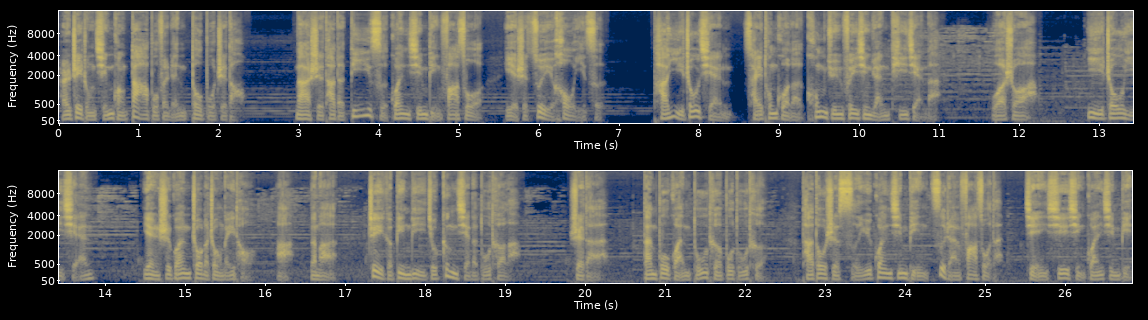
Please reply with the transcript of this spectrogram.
而这种情况大部分人都不知道。那是他的第一次冠心病发作，也是最后一次。他一周前才通过了空军飞行员体检的。我说，一周以前。验尸官皱了皱眉头，啊，那么这个病例就更显得独特了。是的，但不管独特不独特，他都是死于冠心病自然发作的间歇性冠心病。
